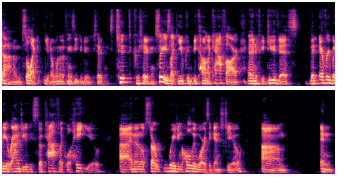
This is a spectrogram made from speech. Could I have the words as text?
um, so like you know one of the things that you can do Crusader Kings 2 Crusader Kings 3 is like you can become a Cathar and then if you do this then everybody around you who's still Catholic will hate you uh, and then they'll start waging holy wars against you. Um, and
